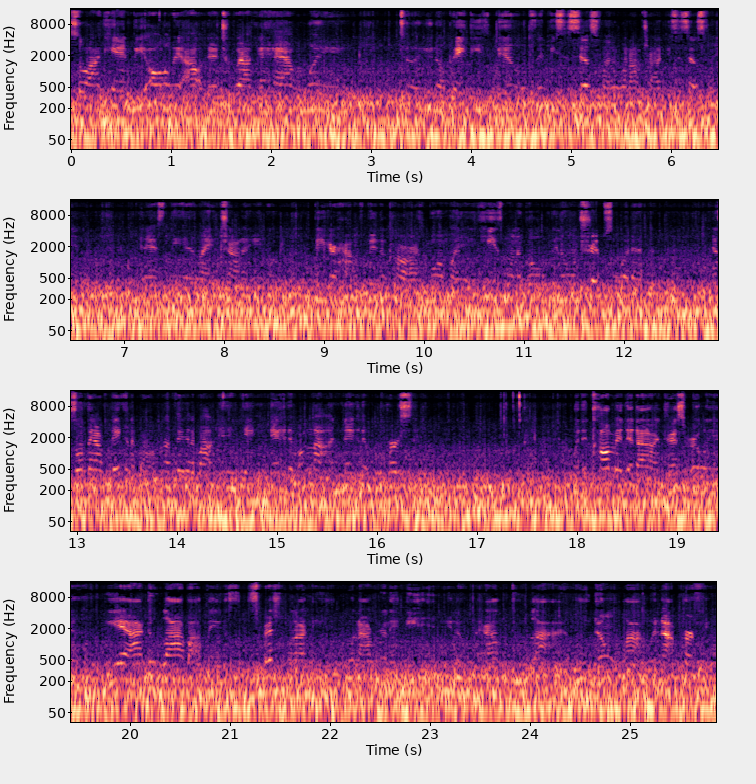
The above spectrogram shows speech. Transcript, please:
so I can be all the way out there to where I can have money to, you know, pay these bills and be successful in what I'm trying to be successful in. And that's being like trying to, you know, bigger house, bigger cars, more money. Kids want to go, you know, on trips or whatever. That's one thing I'm thinking about. I'm not thinking about anything negative. I'm not a negative person. With the comment that I addressed earlier, yeah, I do lie about things, especially when I need, when I really need it. You know, I do lie. We don't lie. We're not perfect.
